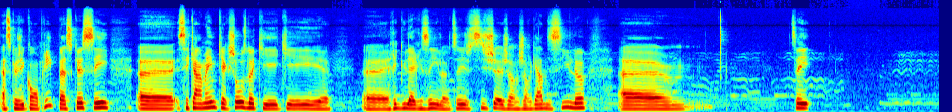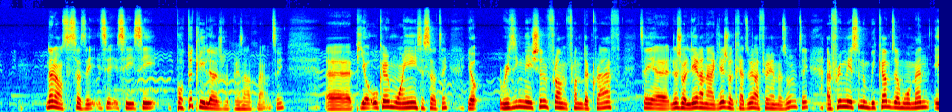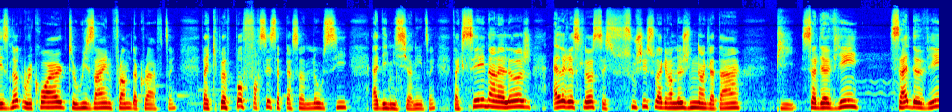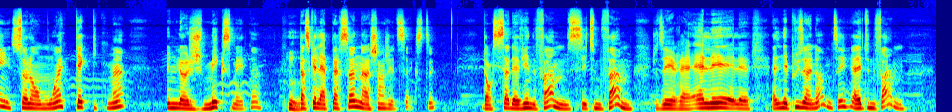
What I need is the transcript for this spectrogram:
à ce que j'ai compris, parce que c'est euh, quand même quelque chose là, qui est, qui est euh, régularisé. Là. Si je, je- regarde ici, là, euh, tu sais, non, non, c'est ça. c'est- pour toutes les loges, là, présentement. tu sais. Euh, Puis il n'y a aucun moyen, c'est ça. tu sais. Il y a Resignation from, from the craft. Euh, là, je vais le lire en anglais, je vais le traduire à fur et à mesure. A Freemason who becomes a woman is not required to resign from the craft. Fait qu'ils peuvent pas forcer cette personne-là aussi à démissionner. tu sais. Fait que si elle est dans la loge, elle reste là, c'est souché sous la grande loge unie d'Angleterre. Puis ça devient, ça devient, selon moi, techniquement, une loge mixte maintenant. Hmm. Parce que la personne a changé de sexe. Donc, si ça devient une femme, c'est une femme. Je veux dire, elle elle, est- elle n'est plus un homme, tu sais. Elle est une femme.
